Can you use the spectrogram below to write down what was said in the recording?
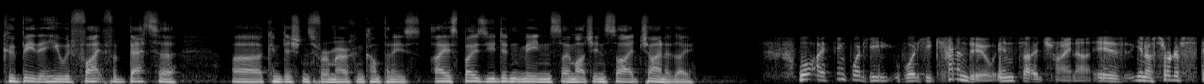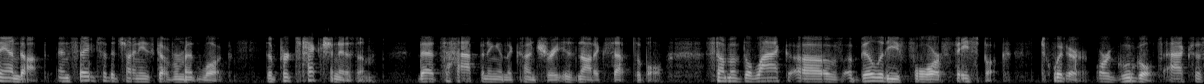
could be that he would fight for better uh, conditions for American companies. I suppose you didn't mean so much inside China, though. Well, I think what he what he can do inside China is, you know, sort of stand up and say to the Chinese government, look, the protectionism that's happening in the country is not acceptable. Some of the lack of ability for Facebook Twitter or Google to access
